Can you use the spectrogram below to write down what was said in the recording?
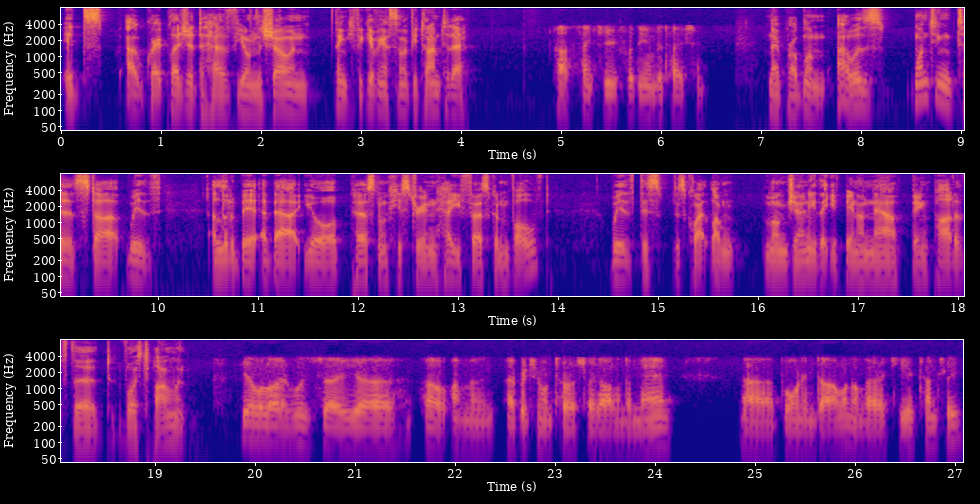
It's a great pleasure to have you on the show and thank you for giving us some of your time today. Oh, thank you for the invitation. No problem. I was wanting to start with a little bit about your personal history and how you first got involved with this, this quite long long journey that you've been on now, being part of the Voice to Parliament. Yeah, well, I was a uh, oh, I'm an Aboriginal and Torres Strait Islander man, uh, born in Darwin on Larrakia country,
